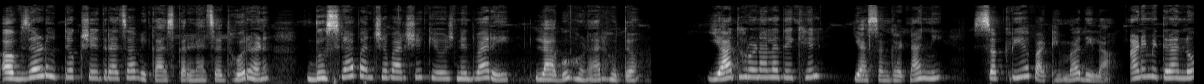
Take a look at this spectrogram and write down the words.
अवजड उद्योग क्षेत्राचा विकास करण्याचं धोरण दुसऱ्या पंचवार्षिक योजनेद्वारे लागू होणार होतं. या धोरणाला देखील या संघटनांनी सक्रिय पाठिंबा दिला. आणि मित्रांनो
